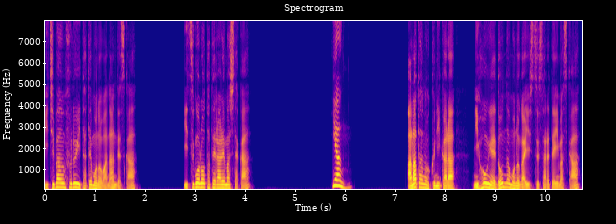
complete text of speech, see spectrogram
一番古い建物は何ですか？いつ頃建てられましたか？4あなたの国から日本へどんなものが輸出されていますか？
